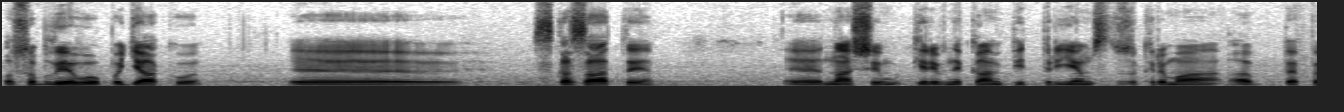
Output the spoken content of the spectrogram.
особливо подяку е, сказати нашим керівникам підприємств, зокрема АПП,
